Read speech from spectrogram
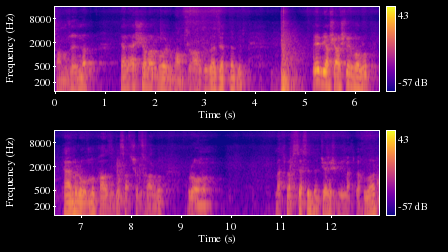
Sanuzerinə. Yəni əşyalar qoyulub hamısı hazır vəziyyətdədir. Ev yaşayışlı ev olub, təmir olunub, hazırda satışa çıxarılıb. Bura onun mətbəx hissəsidir. Geniş bir mətbəxi var.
